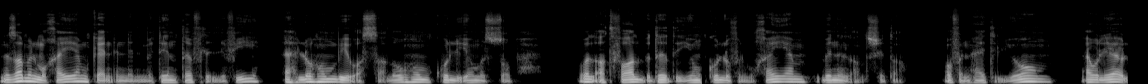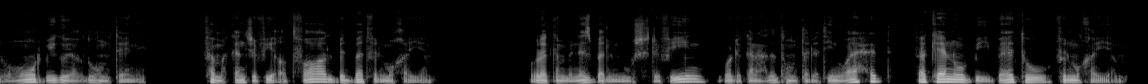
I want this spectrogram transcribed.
نظام المخيم كان إن الميتين طفل اللي فيه أهلهم بيوصلوهم كل يوم الصبح والأطفال بتقضي اليوم كله في المخيم بين الأنشطة. وفي نهاية اليوم أولياء الأمور بيجوا ياخدوهم تاني. فما كانش فيه أطفال بتبات في المخيم. ولكن بالنسبة للمشرفين واللي كان عددهم 30 واحد فكانوا بيباتوا في المخيم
